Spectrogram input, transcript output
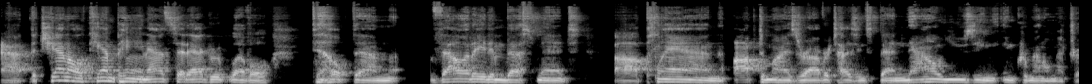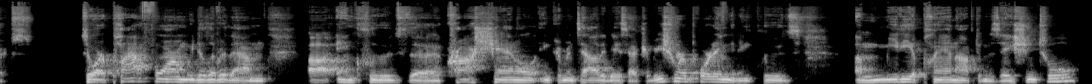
at the channel, campaign, ad set, ad group level to help them validate investment, uh, plan, optimize their advertising spend now using incremental metrics. So our platform, we deliver them, uh, includes the cross-channel incrementality-based attribution reporting. It includes a media plan optimization tool,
